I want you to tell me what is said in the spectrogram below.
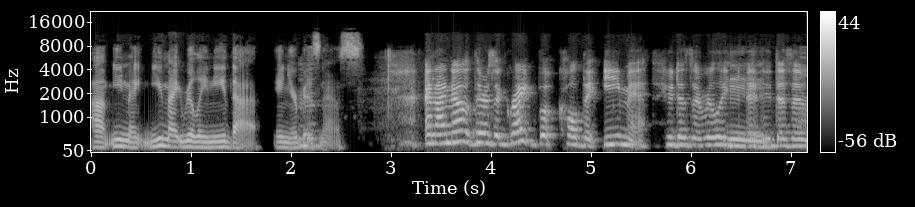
Um, you might you might really need that in your mm-hmm. business. And I know there's a great book called The E Myth, who does a really mm. who does a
